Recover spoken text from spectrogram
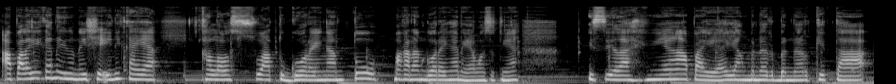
Apalagi kan di Indonesia ini kayak kalau suatu gorengan tuh makanan gorengan ya maksudnya istilahnya apa ya yang benar-benar kita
